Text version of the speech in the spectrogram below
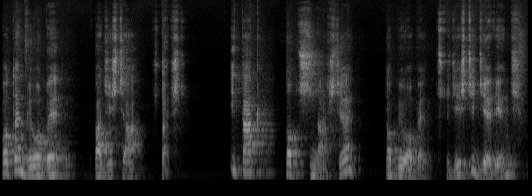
Potem byłoby 26. I tak to 13 to byłoby 39,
